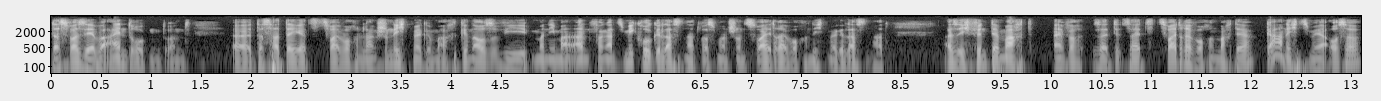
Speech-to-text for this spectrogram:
das war sehr beeindruckend und äh, das hat er jetzt zwei Wochen lang schon nicht mehr gemacht. Genauso wie man ihm am Anfang ans Mikro gelassen hat, was man schon zwei, drei Wochen nicht mehr gelassen hat. Also ich finde, der macht einfach, seit, seit zwei, drei Wochen macht er gar nichts mehr, außer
